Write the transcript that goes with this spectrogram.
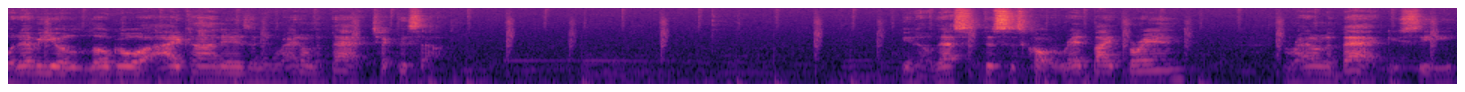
whatever your logo or icon is, and then right on the back, check this out. You know, that's this is called Red Bike brand. And right on the back, you see.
